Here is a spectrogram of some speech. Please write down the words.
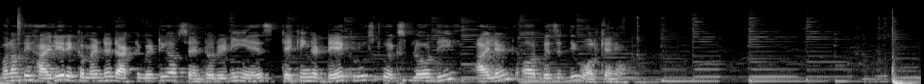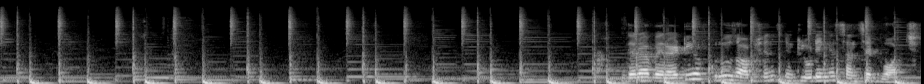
One of the highly recommended activity of Santorini is taking a day cruise to explore the island or visit the volcano. There are a variety of cruise options including a sunset watch.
